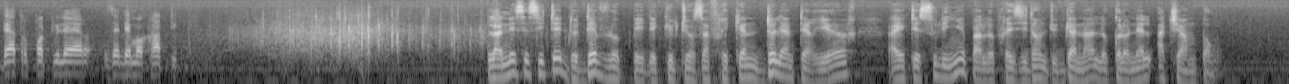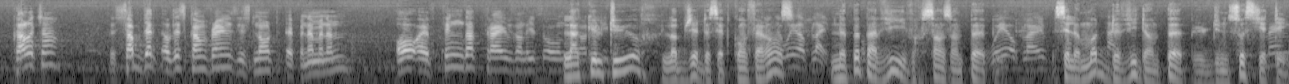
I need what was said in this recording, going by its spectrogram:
d'être populaires et démocratiques. La nécessité de développer des cultures africaines de l'intérieur a été soulignée par le président du Ghana, le colonel Achiampong. Culture, the subject of this conference is not a phenomenon or a thing that thrives on its own. La culture, l'objet de cette conférence, ne peut pas vivre sans un peuple. C'est le mode de vie d'un peuple, d'une société.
